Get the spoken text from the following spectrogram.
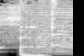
you.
